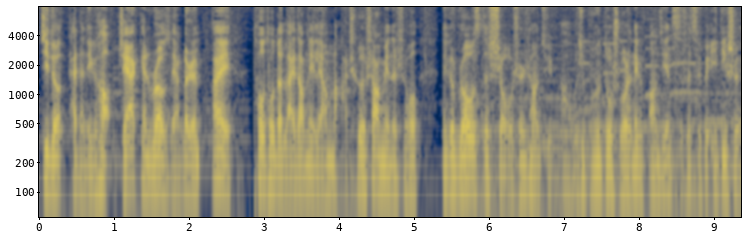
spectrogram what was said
记得泰坦尼克号 Jack and Rose 两个人，哎。偷偷的来到那辆马车上面的时候，那个 Rose 的手伸上去啊，我就不用多说了。那个房间此时此刻一定是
